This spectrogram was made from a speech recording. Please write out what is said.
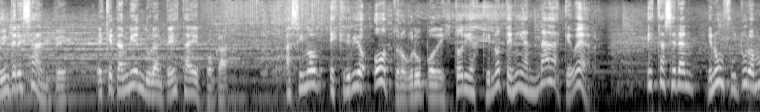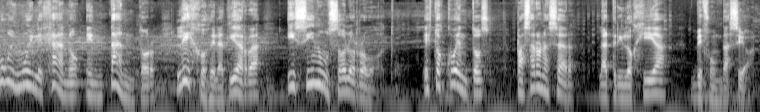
Lo interesante es que también durante esta época, Asimov escribió otro grupo de historias que no tenían nada que ver. Estas eran en un futuro muy muy lejano, en Tantor, lejos de la Tierra y sin un solo robot. Estos cuentos pasaron a ser la trilogía de Fundación.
